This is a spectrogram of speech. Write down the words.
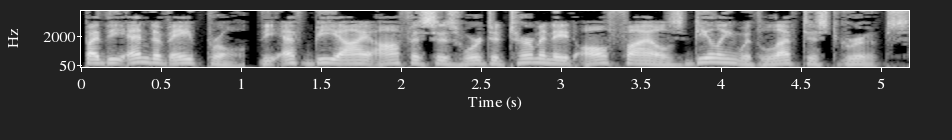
By the end of April, the FBI offices were to terminate all files dealing with leftist groups.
